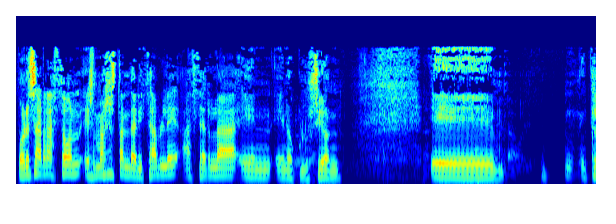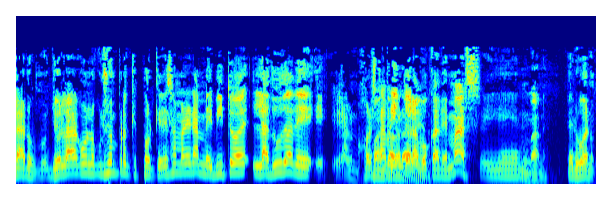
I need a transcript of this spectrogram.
por esa razón es más estandarizable hacerla en, en oclusión. Eh, Claro, yo la hago en oclusión porque, porque de esa manera me evito la duda de, eh, a lo mejor está ¿Cuánto viendo habrá la boca de más. y- Vale. Pero bueno,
